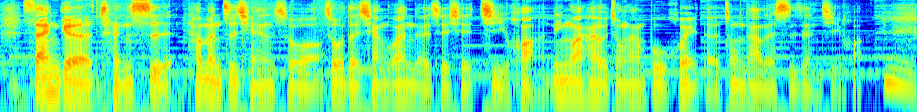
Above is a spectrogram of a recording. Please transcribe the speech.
三个城市，他们之前所做的相关的这些计划，另外还有中央部会的重大的市政计划。嗯，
